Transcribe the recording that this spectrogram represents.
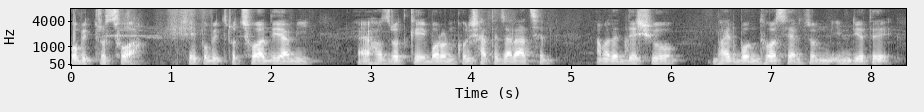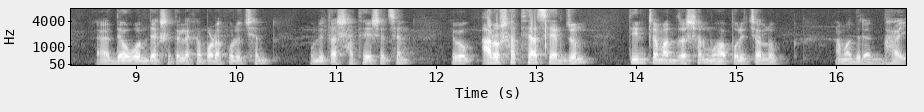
পবিত্র ছোঁয়া। সেই পবিত্র ছোঁয়া দিয়ে আমি হজরতকে বরণ করি। সাথে যারা আছেন, আমাদের দেশীয় ভাইয়ের বন্ধু আছে একজন, ইন্ডিয়াতে দেওবন্দে একসাথে লেখাপড়া করেছেন। উনি তার সাথে এসেছেন এবং আরও সাথে আছে একজন, তিনটা মাদ্রাসার মহাপরিচালক আমাদের এক ভাই।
